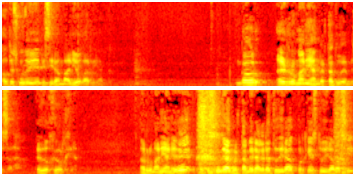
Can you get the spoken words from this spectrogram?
hauteskunde horiek ez iran baliogarriak gaur Errumanian gertatu den bezala, edo Georgian. Errumanian ere, hauteskundeak bertan bera geratu dira, porque ez du irabazi,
